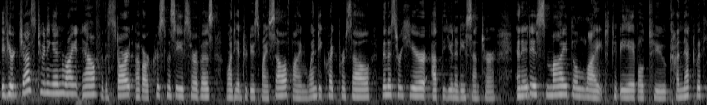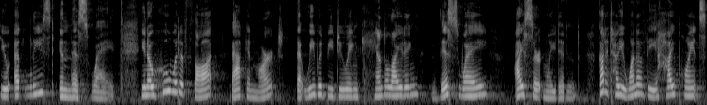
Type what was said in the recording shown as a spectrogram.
If you're just tuning in right now for the start of our Christmas Eve service, I want to introduce myself. I'm Wendy Craig Purcell, minister here at the Unity Center. And it is my delight to be able to connect with you at least in this way. You know, who would have thought back in March that we would be doing candle lighting this way? I certainly didn't. Got to tell you, one of the high points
